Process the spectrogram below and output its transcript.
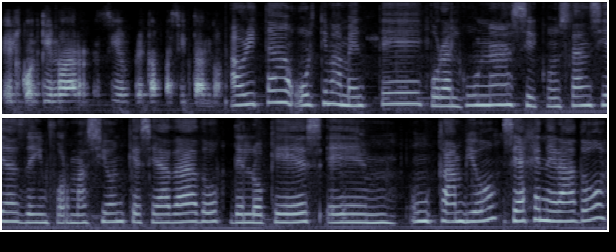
el continuar siempre capacitando. Ahorita, últimamente, por algunas circunstancias de información que se ha dado de lo que es em, un cambio, se ha generado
